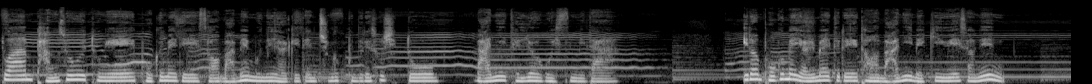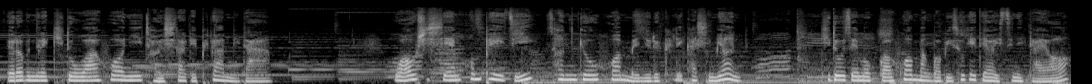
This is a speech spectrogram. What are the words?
또한 방송을 통해 복음에 대해서 마음의 문을 열게 된 중국 분들의 소식도 많이 들려오고 있습니다. 이런 복음의 열매들을 더 많이 맺기 위해서는 여러분들의 기도와 후원이 절실하게 필요합니다. WOW CCM 홈페이지 선교 후원 메뉴를 클릭하시면 기도 제목과 후원 방법이 소개되어 있으니까요.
